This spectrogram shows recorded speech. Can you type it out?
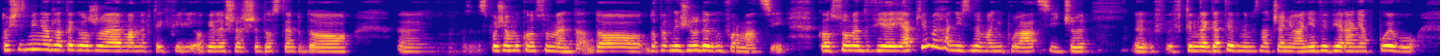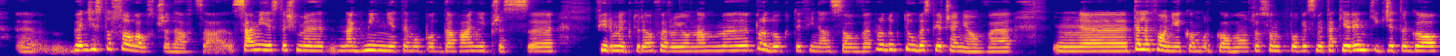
To się zmienia dlatego, że mamy w tej chwili o wiele szerszy dostęp do y, z poziomu konsumenta, do, do pewnych źródeł informacji. Konsument wie, jakie mechanizmy manipulacji czy w, w tym negatywnym znaczeniu, a nie wywierania wpływu, będzie stosował sprzedawca. Sami jesteśmy nagminnie temu poddawani przez firmy, które oferują nam produkty finansowe, produkty ubezpieczeniowe, telefonię komórkową. To są powiedzmy takie rynki, gdzie tego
